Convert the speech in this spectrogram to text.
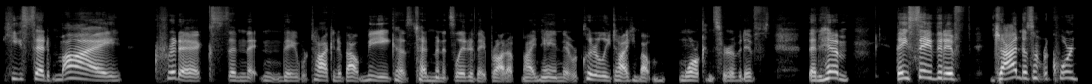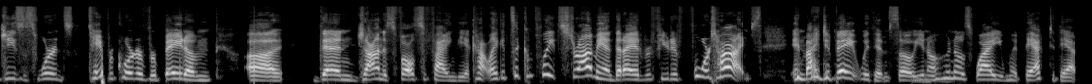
he said, My critics, and they were talking about me because 10 minutes later they brought up my name. They were clearly talking about more conservatives than him. They say that if John doesn't record Jesus' words, tape recorder verbatim, uh, then John is falsifying the account. Like it's a complete straw man that I had refuted four times in my debate with him. So, you know, mm-hmm. who knows why he went back to that.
